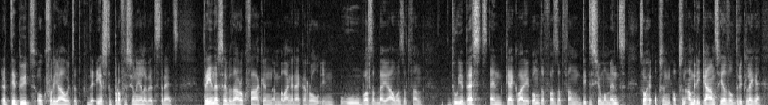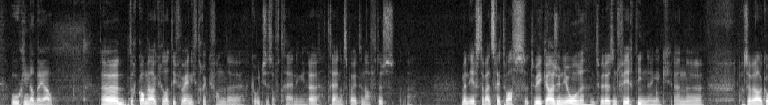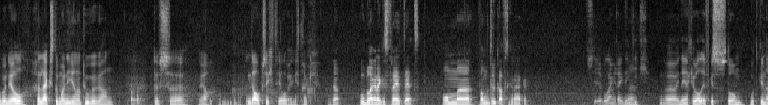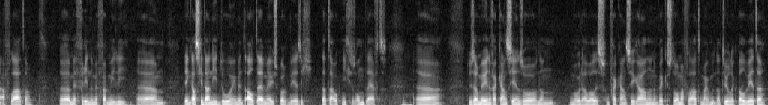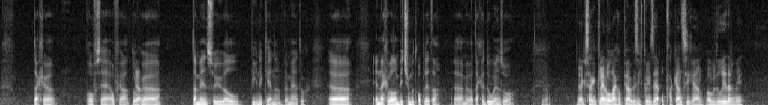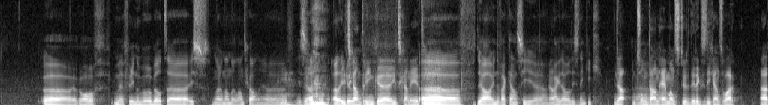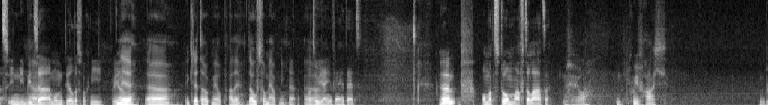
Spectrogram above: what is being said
het debuut, ook voor jou, het, de eerste professionele wedstrijd. Trainers hebben daar ook vaak een, een belangrijke rol in. Hoe was dat bij jou? Was dat van doe je best en kijk waar je komt? Of was dat van dit is je moment, zo op zijn, op zijn Amerikaans heel veel druk leggen? Hoe ging dat bij jou? Eh, er kwam eigenlijk relatief weinig druk van de coaches of trainingen, eh, trainers buitenaf. Dus mijn eerste wedstrijd was het WK Junioren in 2014, denk ik. En eh, daar zijn we eigenlijk op een heel relaxte manier naartoe gegaan. Dus eh, ja, in dat opzicht heel weinig druk. Hoe belangrijk is vrije tijd om eh, van de druk af te geraken? Zeer belangrijk, denk Ja. ik. Eh, ik denk dat je wel even stoom moet kunnen aflaten. eh, met vrienden, met familie. Ehm, ik denk als je dat niet doet en je bent altijd met je sport bezig, dat dat ook niet gezond blijft. Eh, dus daarmee in een vakantie en zo, dan mogen we daar wel eens op vakantie gaan en een bekken stoom aflaten. Maar je moet natuurlijk wel weten dat je prof bent, of ja, toch eh, dat mensen je wel beginnen kennen, bij mij toch. Eh, en dat je wel een beetje moet opletten. met wat dat je doet en zo. Ja, ik zag een kleine lach op jouw gezicht toen je zei op vakantie gaan. Wat bedoel je daarmee? Eh, met vrienden bijvoorbeeld eh, is naar een ander land gaan. Hè. Eh, is, ja. Allee, Iets gaan drinken, iets gaan eten. Eh, ja, in de vakantie eh, Ja. mag dat wel eens, denk ik. ja, want zo'n Daan Heijman, Stuur Dirks, die gaan zwaar uit in Ibiza momenteel. Dat is nog niet voor jou. Nee, eh, ik let daar ook mee op. Allee, dat hoeft voor mij ook niet. Ja. Wat doe jij in vrije tijd? Ehm, Om het stoom af te laten. ja, goede vraag.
